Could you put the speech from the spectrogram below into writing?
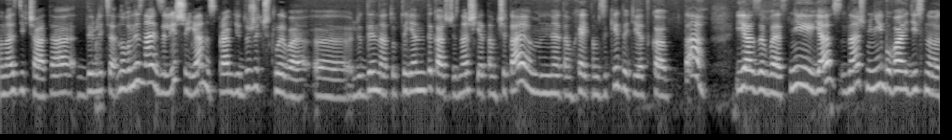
у нас дівчата дивляться. Ну вони знають взагалі, що я насправді дуже чутлива е, людина. Тобто я не така, що знаєш, я там читаю, мене там хейтом закидуть, і я така, та я the best. Ні, я знаєш, мені буває дійсно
